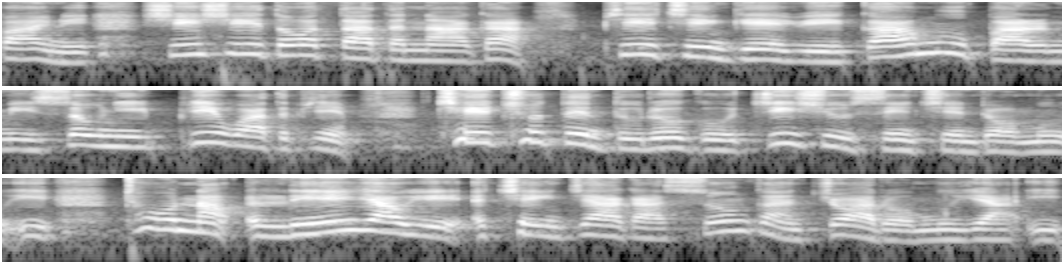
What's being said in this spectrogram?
ပိုင်းတွင် ရှေးရှေးသောတာတနာကဖြည့်ချင်းခဲ့၍ကာမှုပါရမီစုံညီပြည့်ဝသဖြင့်ခြေချွတ်တဲ့သူတို့ကို ကြည်ရှုဆင်ခြင်တော်မူ၏ထို့နောက်အလင်းရောက်၍အချိန်ကြာကစွန့်ကန်ကြွတော်မူရ၏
